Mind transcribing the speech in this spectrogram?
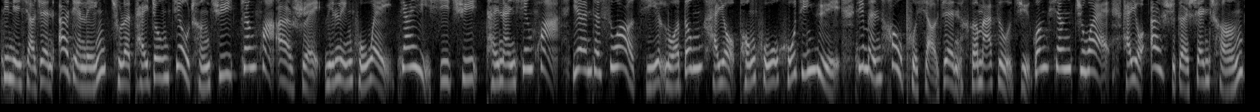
经典小镇二点零，除了台中旧城区、彰化二水、云林湖尾、嘉义西区、台南新化、宜兰的苏澳及罗东，还有澎湖湖景屿、金门后埔小镇和马祖举光乡之外，还有二十个山城，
